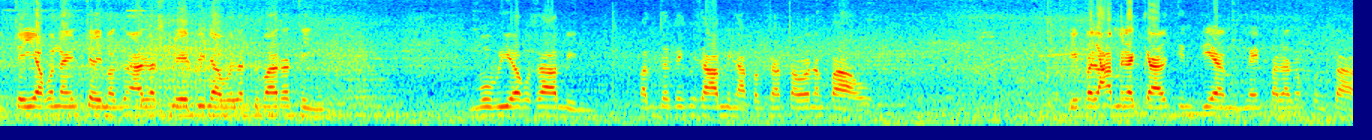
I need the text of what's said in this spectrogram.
Hintay ako na hintay, mag alas 9 na, walang dumarating. Umuwi ako sa amin. Pagdating ko sa amin, napagtatawanan pa ako. Hindi pala kami nagkaintindihan, ngayon pa lang ang punta.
